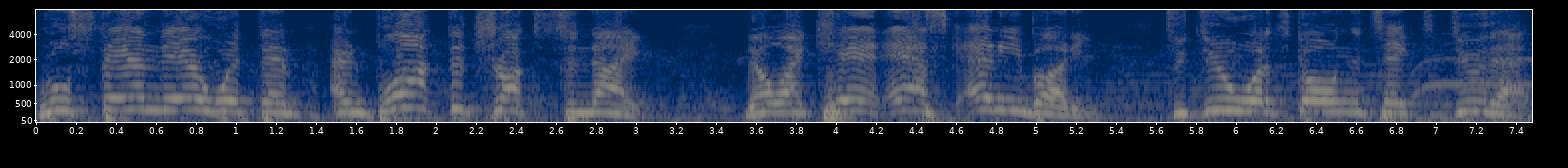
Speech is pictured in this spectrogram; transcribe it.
will stand there with them and block the trucks tonight. Now, I can't ask anybody to do what it's going to take to do that.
